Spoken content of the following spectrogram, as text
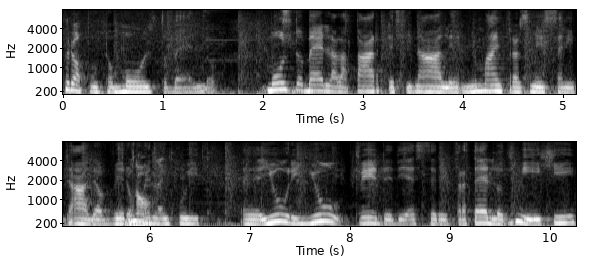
però appunto molto bello. Molto bella la parte finale, mai trasmessa in Italia, ovvero No. quella in cui eh, Yuri Yu crede di essere il fratello di Miki,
